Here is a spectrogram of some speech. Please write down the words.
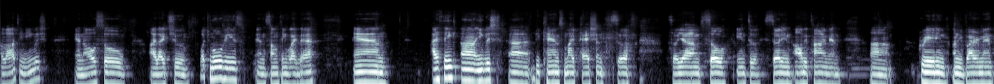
a lot in English, and also I like to watch movies and something like that. And I think uh, English uh, becomes my passion. So, so yeah, I'm so into studying all the time and uh, creating an environment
